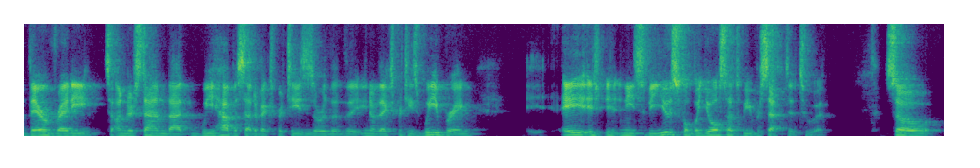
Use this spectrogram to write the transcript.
they're ready to understand that we have a set of expertises or the, the you know the expertise we bring. A it, it needs to be useful but you also have to be receptive to it. So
